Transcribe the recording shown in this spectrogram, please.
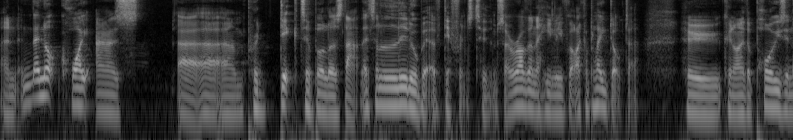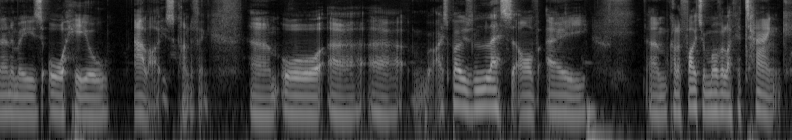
and, and they're not quite as uh, um, predictable as that. There's a little bit of difference to them. So rather than a healer, you've got like a plague doctor who can either poison enemies or heal allies, kind of thing. Um, or uh, uh, I suppose less of a um, kind of fighter, more of like a tank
